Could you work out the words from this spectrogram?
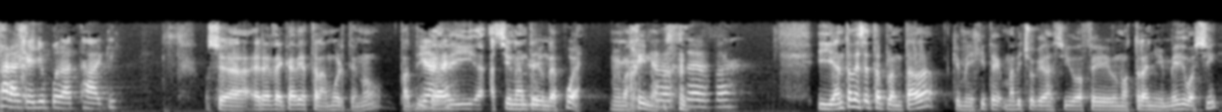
para que yo pueda estar aquí. O sea, eres de Cádiz hasta la muerte, ¿no? Para ti Cádiz ha sido un antes y un después, me imagino. y antes de ser trasplantada, que me dijiste, me has dicho que ha sido hace unos tres años y medio o así,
